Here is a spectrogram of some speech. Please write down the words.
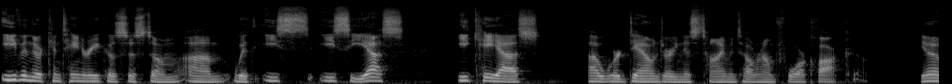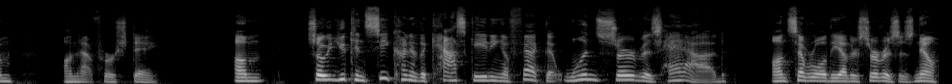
even their container ecosystem um, with ECS, EKS uh, were down during this time until around four o'clock p.m. on that first day. Um, so you can see kind of the cascading effect that one service had on several of the other services. Now,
